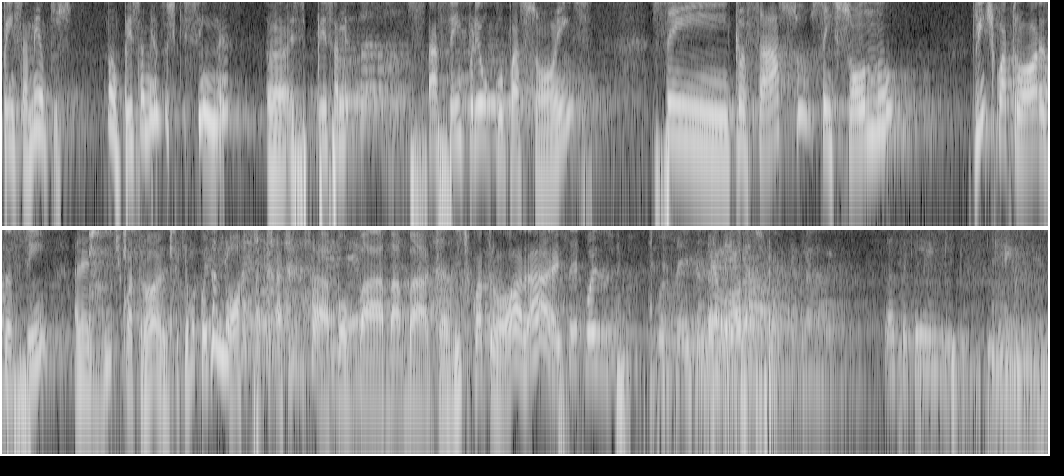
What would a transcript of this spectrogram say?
Pensamentos? Não, pensamentos acho que sim, né? Uh, esse pensamento ah, sem preocupações, sem cansaço, sem sono, 24 horas assim. Aliás, 24 horas, isso aqui é uma coisa nossa, cara. Ah, bobá, babaca, 24 horas. Ah, isso é coisas de vocês, hein, Nossa, que lindo. Lindo mesmo.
